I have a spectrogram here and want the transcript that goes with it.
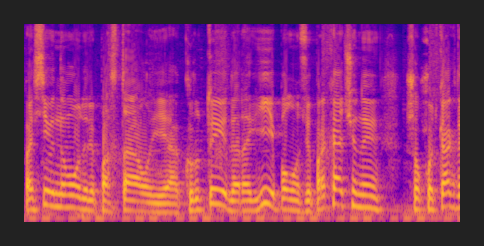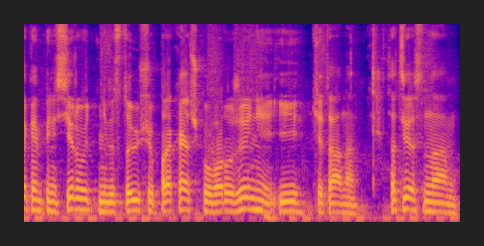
Пассивные модули поставил я крутые, дорогие, полностью прокачанные, чтобы хоть как-то компенсировать недостающую прокачку вооружения и титана. Соответственно,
